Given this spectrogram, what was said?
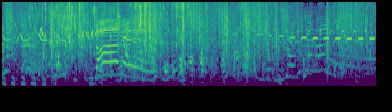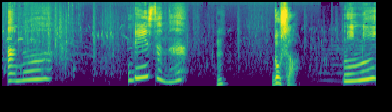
あのリン様？ん？どうした？耳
